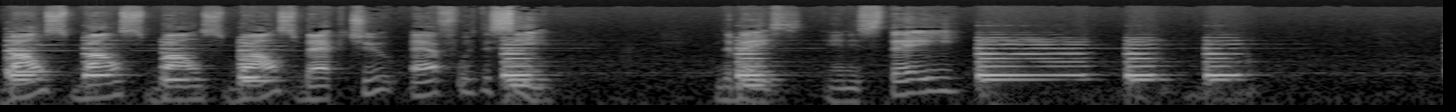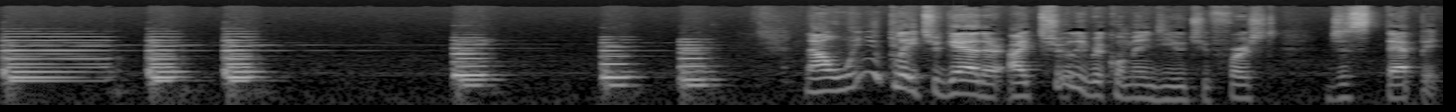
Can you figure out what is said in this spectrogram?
Bounce, bounce, bounce, bounce. Back to F with the C. The bass. And stay. Now, when you play together, I truly recommend you to first just step it.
